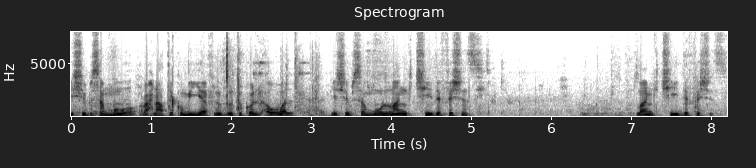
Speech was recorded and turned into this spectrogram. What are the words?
إشي بسموه؟ راح نعطيكم إياه في البروتوكول الأول. إشي بسموه؟ lung qi deficiency lung qi deficiency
